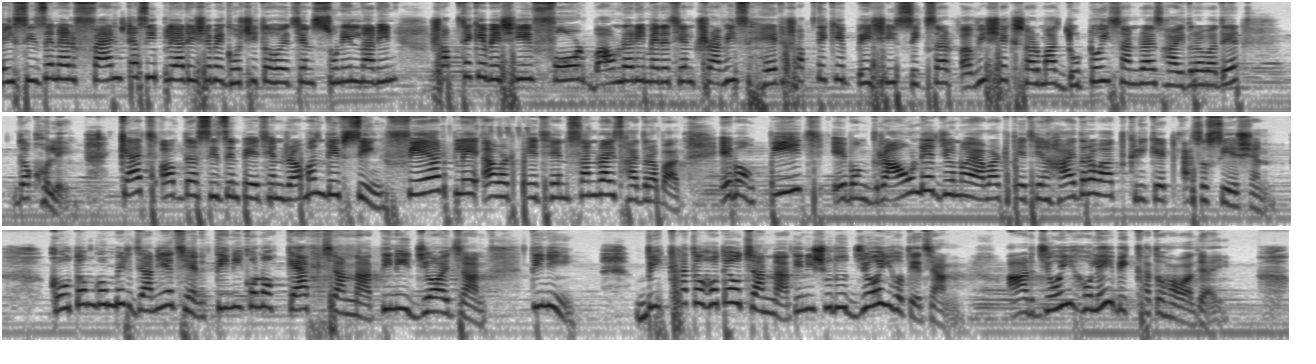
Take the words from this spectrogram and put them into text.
এই সিজনের ফ্যান্টাসি প্লেয়ার হিসেবে ঘোষিত হয়েছেন সুনীল নারিন। সবথেকে বেশি ফোর বাউন্ডারি মেরেছেন ট্রাভিস হেড। সবথেকে বেশি সিক্সার অভিষেক শর্মা দুটোই সানরাইজ হায়দ্রাবাদের দখলে। ক্যাচ অফ দ্য সিজন পেয়েছেন Ramandeep Singh fair play award পেয়েছেন সানরাইজ হায়দ্রাবাদ এবং পিচ এবং গ্রাউন্ডের জন্য অ্যাওয়ার্ড পেয়েছেন হায়দ্রাবাদ ক্রিকেট অ্যাসোসিয়েশন গৌতম গম্ভীর জানিয়েছেন, তিনি কোনো ক্যাপ চান না, তিনি জয় চান। তিনি বিখ্যাত হতেও চান না, তিনি শুধু জয়ী হতে চান। আর জয়ী হলেই বিখ্যাত হওয়া যায়।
